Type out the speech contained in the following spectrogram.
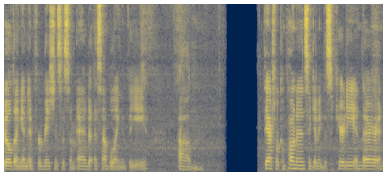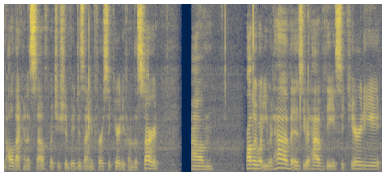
building an information system and assembling the um, the actual components and getting the security in there and all that kind of stuff, which you should be designing for security from the start. Um, probably what you would have is you would have the security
